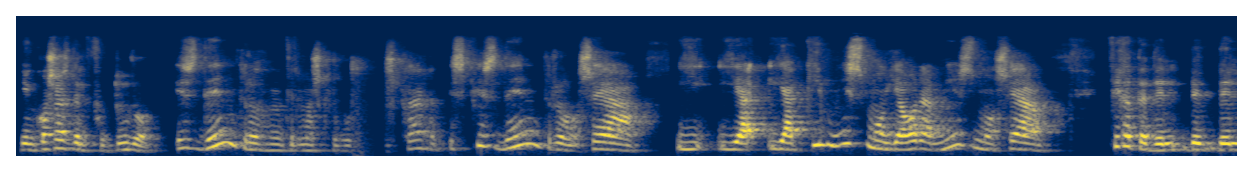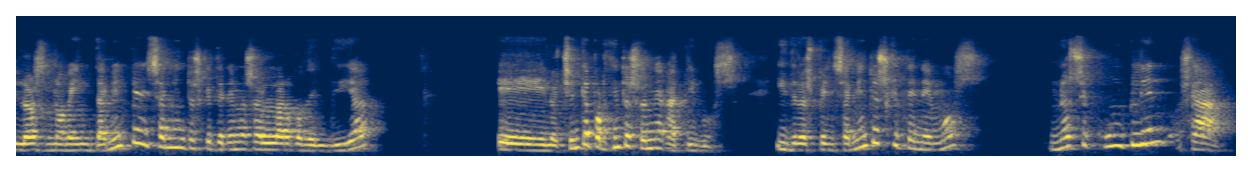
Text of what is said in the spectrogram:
y en cosas del futuro. Es dentro donde tenemos que buscar, es que es dentro, o sea, y, aquí mismo y ahora mismo, o sea, fíjate, de, los 90.000 pensamientos que tenemos a lo largo del día, eh, el 80% son negativos. Y de los pensamientos que tenemos, no se cumplen, o sea,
